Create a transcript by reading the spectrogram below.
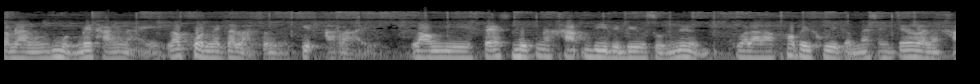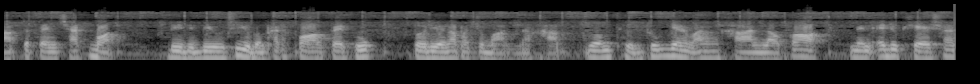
กำลังหมุนไปทางไหน แล้วคนในตลาดส่วนใหญ่คิดอะไร เรามี Facebook นะครับ DW01 เวลาเราเข้าไปคุยกับ Messenger นะครับ จะเป็นแชทบอท DW ที่อยู่บนแพลตฟอร์ม Facebook ตัวเดียวณปัจจุบันนะครับ รวมถึงทุกเย็นวันอังคารเราก็เน้น education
